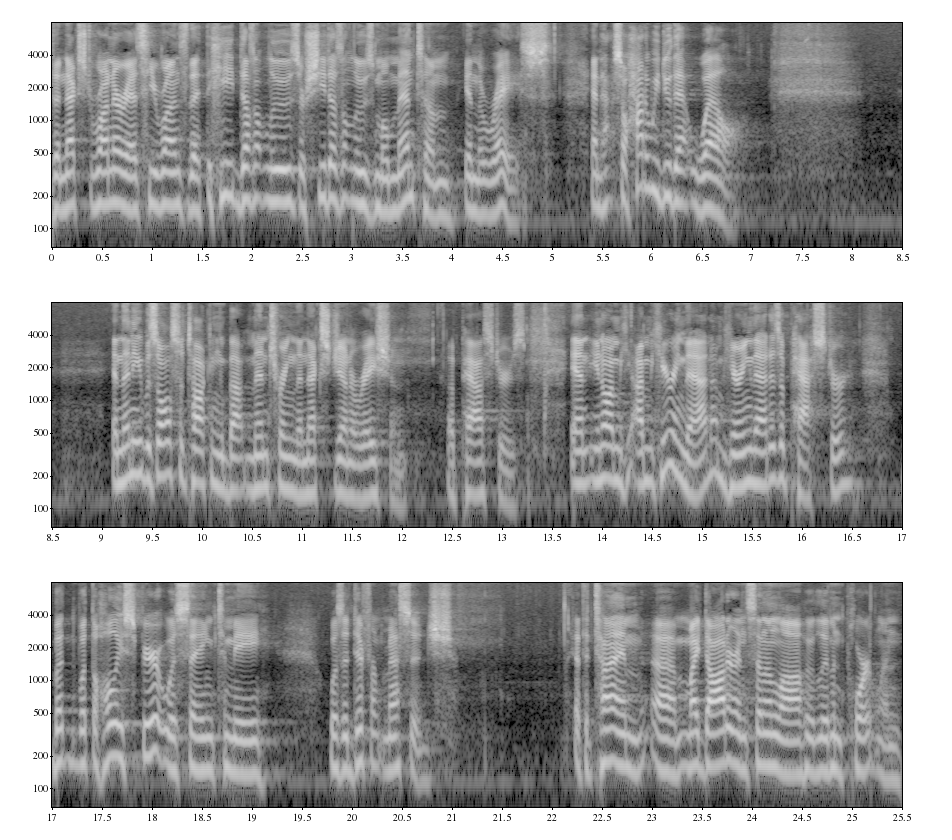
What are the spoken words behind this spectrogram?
the next runner as he runs that he doesn't lose or she doesn't lose momentum in the race. And so, how do we do that well? And then he was also talking about mentoring the next generation of pastors. And, you know, I'm, I'm hearing that. I'm hearing that as a pastor. But what the Holy Spirit was saying to me was a different message. At the time, uh, my daughter and son in law, who live in Portland,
